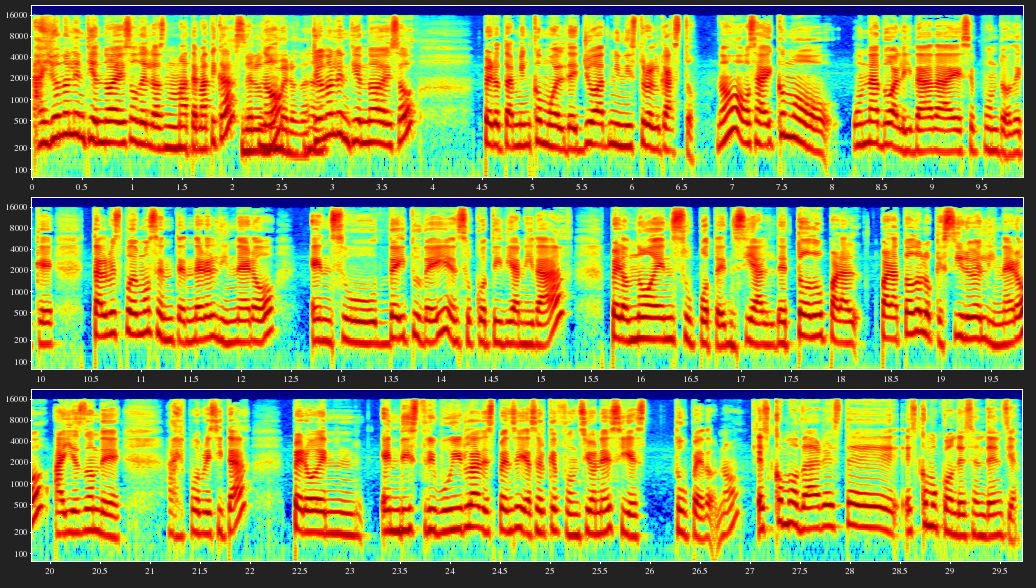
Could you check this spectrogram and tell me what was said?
ay, yo no le entiendo a eso de las matemáticas. De los ¿no? números, ajá. Yo no le entiendo a eso, pero también como el de yo administro el gasto, ¿no? O sea, hay como una dualidad a ese punto de que tal vez podemos entender el dinero en su day to day, en su cotidianidad, pero no en su potencial de todo para, para todo lo que sirve el dinero. Ahí es donde, ay, pobrecita, pero en, en distribuir la despensa y hacer que funcione sí es estúpido, ¿no? Es como dar este, es como condescendencia,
